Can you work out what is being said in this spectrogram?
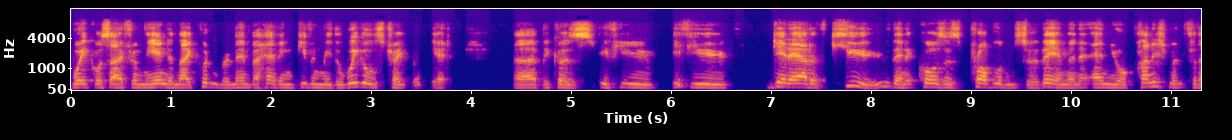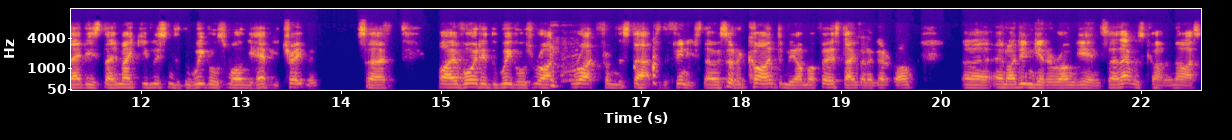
week or so from the end, and they couldn't remember having given me the Wiggles treatment yet, uh, because if you if you get out of queue, then it causes problems for them, and and your punishment for that is they make you listen to the Wiggles while you have your treatment. So I avoided the wiggles right right from the start to the finish. They were sort of kind to me on my first day when I got it wrong, uh, and I didn't get it wrong again. So that was kind of nice.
